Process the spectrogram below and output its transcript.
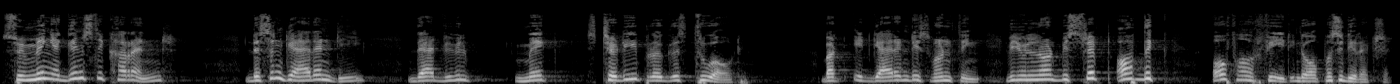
Swimming against the current doesn't guarantee that we will make steady progress throughout. But it guarantees one thing. We will not be swept off the, off our feet in the opposite direction.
